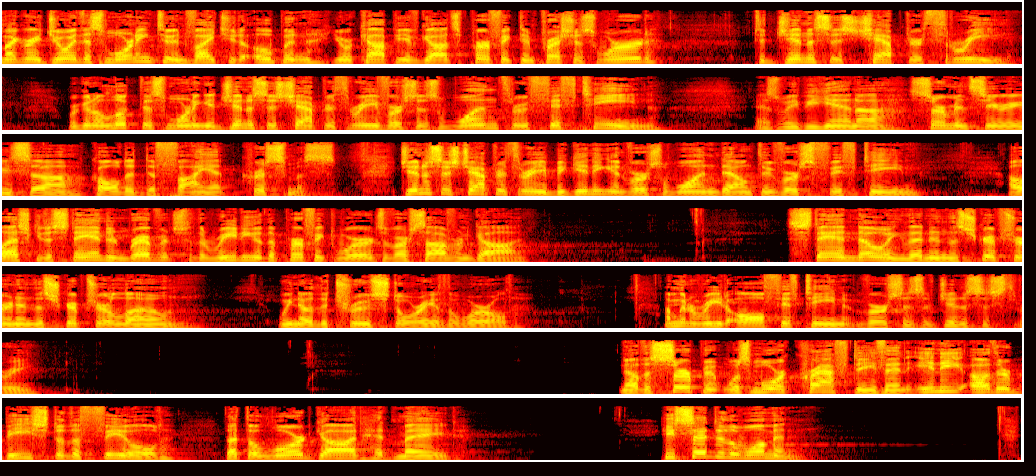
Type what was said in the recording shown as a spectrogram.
my great joy this morning to invite you to open your copy of God's perfect and precious Word to Genesis chapter 3. We're going to look this morning at Genesis chapter 3, verses 1 through 15, as we begin a sermon series uh, called A Defiant Christmas. Genesis chapter 3, beginning in verse 1 down through verse 15. I'll ask you to stand in reverence for the reading of the perfect words of our sovereign God. Stand knowing that in the Scripture and in the Scripture alone, we know the true story of the world. I'm going to read all 15 verses of Genesis 3. Now the serpent was more crafty than any other beast of the field that the Lord God had made. He said to the woman,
